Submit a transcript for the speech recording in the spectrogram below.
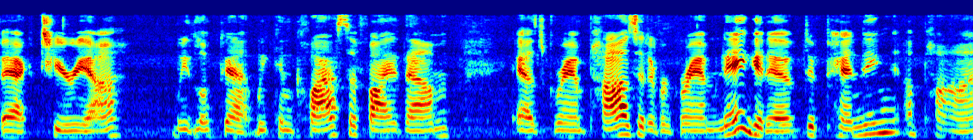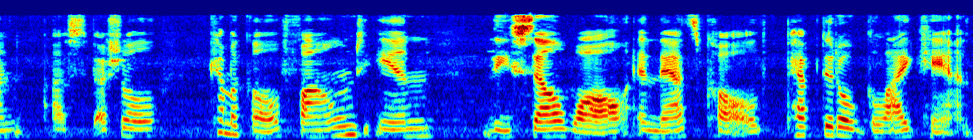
bacteria, we look at, we can classify them as gram positive or gram negative depending upon a special chemical found in the cell wall, and that's called peptidoglycan.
